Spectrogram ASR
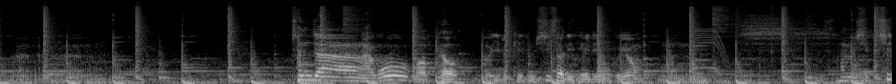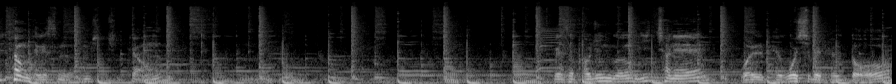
어, 천장하고 뭐 벽, 뭐 이렇게 좀 시설이 되어져 있고요. 음, 37평 되겠습니다. 37평. 그래서 보증금 2천에 월 150의 별도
